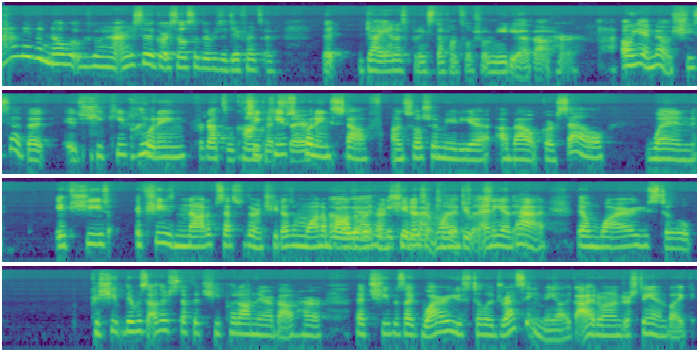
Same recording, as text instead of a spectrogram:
I don't even know what was going on. I just said that Garcelle said there was a difference of that Diana's putting stuff on social media about her. Oh yeah, no, she said that it, she keeps I putting Forgot some context. she keeps there. putting stuff on social media about Garcelle when if she's if she's not obsessed with her and she doesn't want to Oh, bother yeah, with her and she doesn't want to do any of thing. that, then why are you still because she there was other stuff that she put on there about her that she was like, Why are you still addressing me? Like I don't understand. Like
